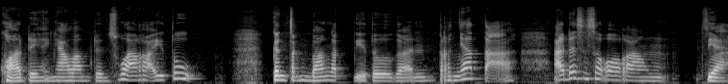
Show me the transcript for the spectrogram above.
kok ada yang nyalam dan suara itu kenceng banget gitu kan? Ternyata ada seseorang ya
